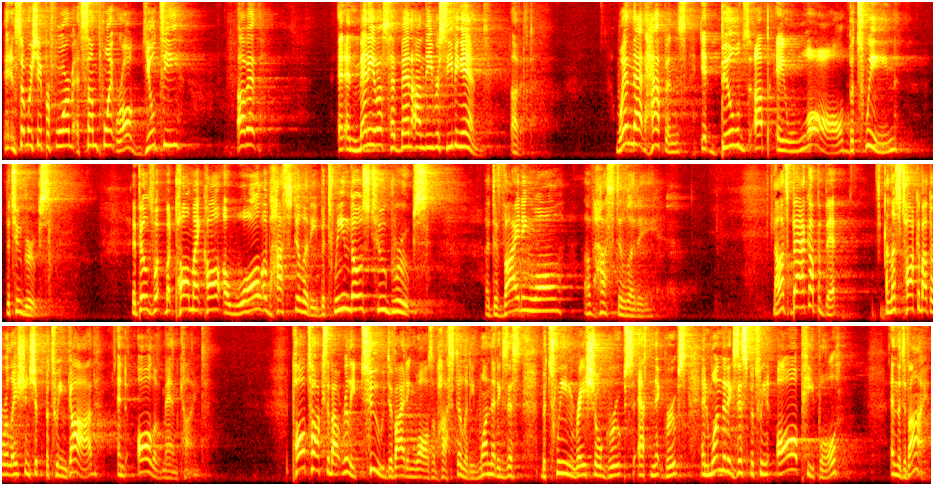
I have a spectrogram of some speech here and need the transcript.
in some way, shape, or form, at some point we're all guilty of it. And, and many of us have been on the receiving end of it. When that happens, it builds up a wall between the two groups. It builds what, what Paul might call a wall of hostility between those two groups, a dividing wall of hostility. Now let's back up a bit and let's talk about the relationship between God and all of mankind. Paul talks about really two dividing walls of hostility one that exists between racial groups, ethnic groups, and one that exists between all people and the divine.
